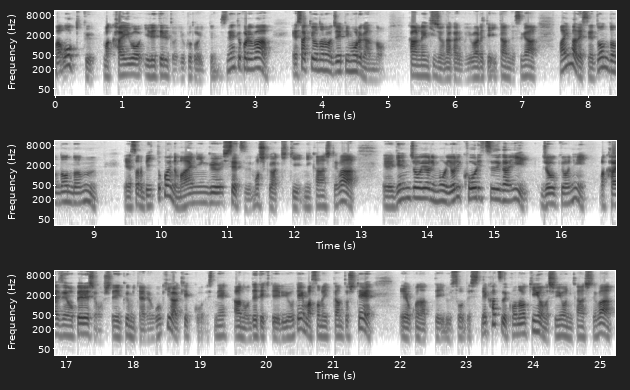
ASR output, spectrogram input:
まあ、大きく、ま、買いを入れているということを言ってるんですね。で、これは、先ほどの JP モルガンの関連記事の中でも言われていたんですが、まあ、今ですね、どんどんどんどん、そのビットコインのマイニング施設、もしくは機器に関しては、え現状よりもより効率がいい状況に、ま改善オペレーションをしていくみたいな動きが結構ですね、あの出てきているようで、まあ、その一環として、え行っているそうです。で、かつこの企業の CEO に関しては、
